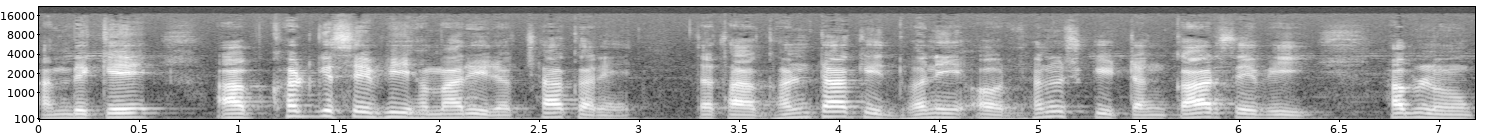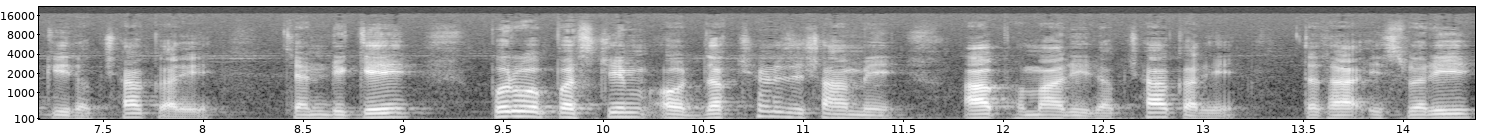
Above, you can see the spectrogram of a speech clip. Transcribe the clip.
अंबिके, आप खड्ग से भी हमारी रक्षा करें। तथा घंटा की ध्वनि और धनुष की टंकार से भी हम लोगों की रक्षा करें। चंडिके, पूर्व, पश्चिम और दक्षिण दिशा में आप हमारी रक्षा करें तथा ईश्वरी,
